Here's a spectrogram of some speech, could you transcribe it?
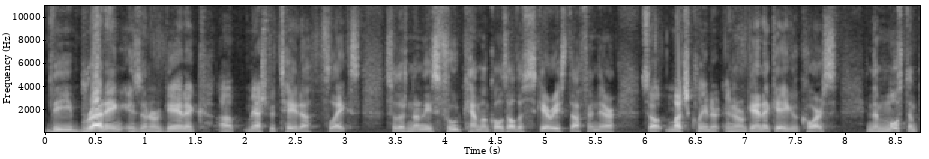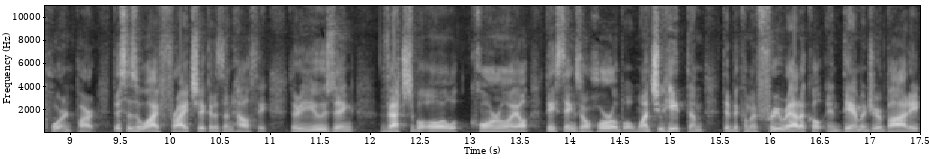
The breading is an organic uh, mashed potato flakes, so there's none of these food chemicals, all the scary stuff in there. So much cleaner. An organic egg, of course. And the most important part, this is why fried chicken is unhealthy. They're using vegetable oil, corn oil. These things are horrible. Once you heat them, they become a free radical and damage your body.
